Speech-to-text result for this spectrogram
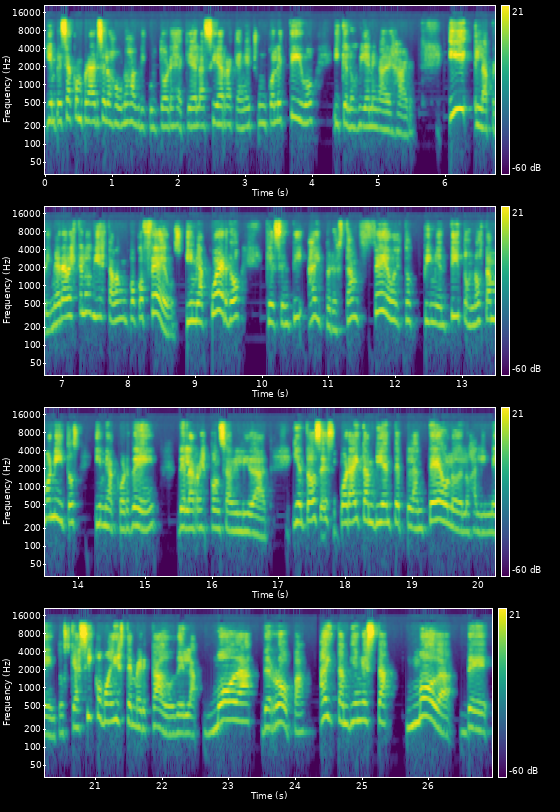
y empecé a comprárselos a unos agricultores de aquí de la sierra que han hecho un colectivo y que los vienen a dejar. Y la primera vez que los vi estaban un poco feos y me acuerdo que sentí, ay, pero están feos estos pimientitos, no están bonitos y me acordé de la responsabilidad. Y entonces por ahí también te planteo lo de los alimentos, que así como hay este mercado de la moda de ropa, hay también esta moda de,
